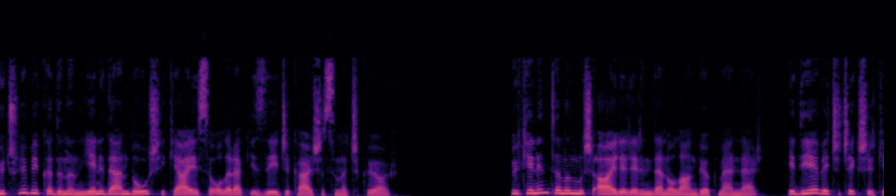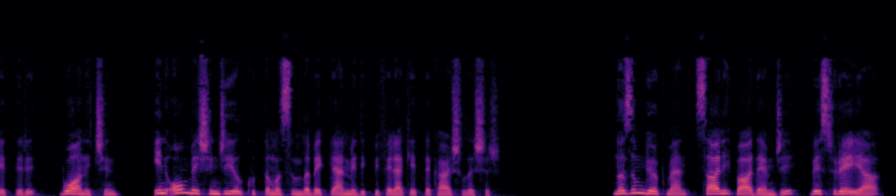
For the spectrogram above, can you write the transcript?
güçlü bir kadının yeniden doğuş hikayesi olarak izleyici karşısına çıkıyor. Ülkenin tanınmış ailelerinden olan Gökmenler, hediye ve çiçek şirketleri, bu an için, in 15. yıl kutlamasında beklenmedik bir felaketle karşılaşır. Nazım Gökmen, Salih Bademci ve Süreyya,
